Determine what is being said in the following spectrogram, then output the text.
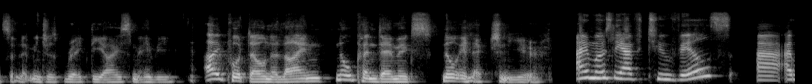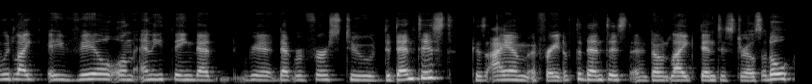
So let me just break the ice, maybe. I put down a line no pandemics, no election year. I mostly have two veils. Uh, I would like a veil on anything that re- that refers to the dentist because I am afraid of the dentist and don't like dentist drills at all,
